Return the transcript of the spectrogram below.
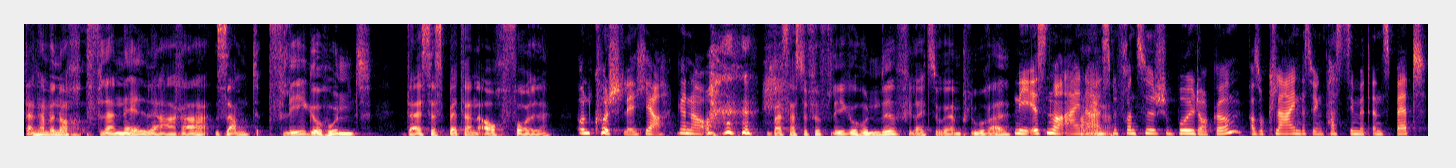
Dann haben wir noch Flanell-Lara samt Pflegehund. Da ist das Bett dann auch voll. Und kuschelig, ja, genau. Was hast du für Pflegehunde? Vielleicht sogar im Plural? Nee, ist nur einer. Einer. Ist eine französische Bulldogge. Also klein, deswegen passt sie mit ins Bett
